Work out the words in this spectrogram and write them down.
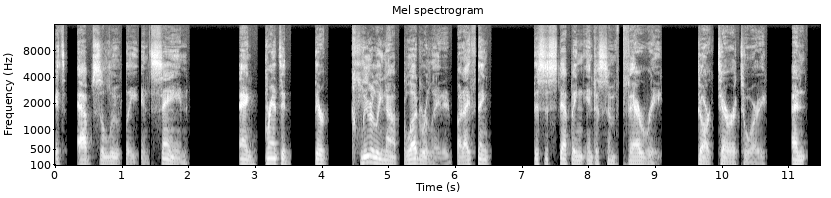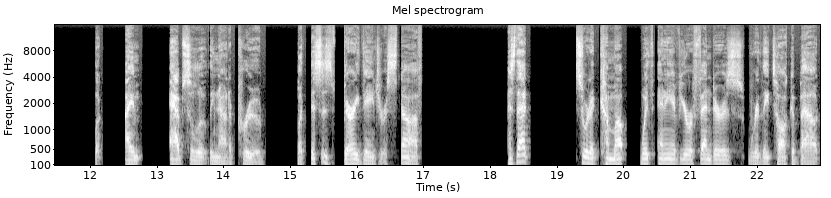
it's absolutely insane. And granted, they're clearly not blood related, but I think this is stepping into some very dark territory. And look, I am absolutely not a prude, but this is very dangerous stuff. Has that sort of come up with any of your offenders where they talk about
